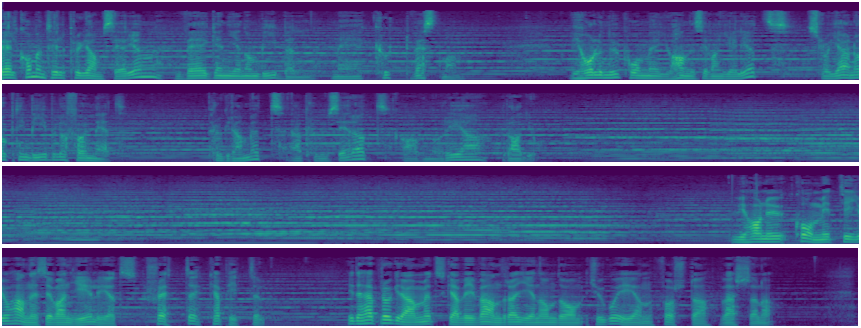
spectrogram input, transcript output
Välkommen till programserien Vägen genom Bibeln med Kurt Westman. Vi håller nu på med Johannesevangeliet. Slå gärna upp din bibel och följ med. Programmet är producerat av Norea Radio. Vi har nu kommit till Johannesevangeliets sjätte kapitel. I det här programmet ska vi vandra genom de 21 första verserna.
